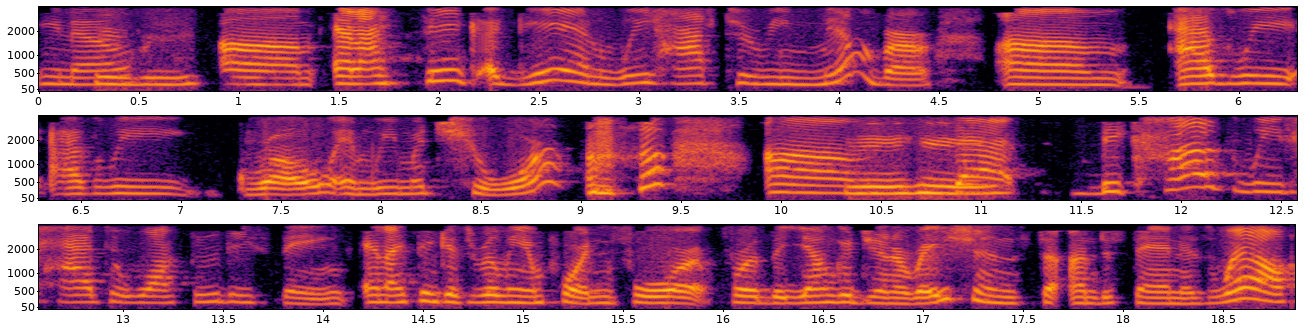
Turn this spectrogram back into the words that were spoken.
you know mm-hmm. um and i think again we have to remember um as we as we grow and we mature um mm-hmm. that because we've had to walk through these things and i think it's really important for for the younger generations to understand as well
